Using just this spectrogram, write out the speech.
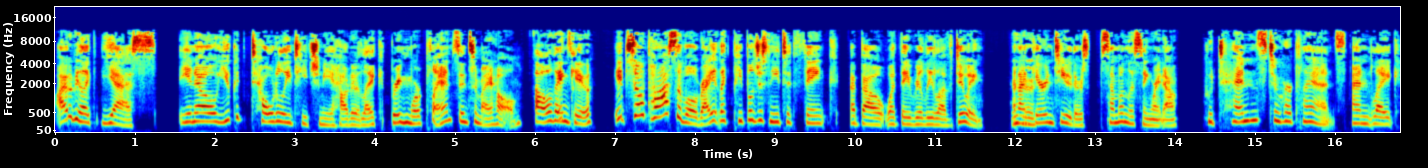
I would be like, yes, you know, you could totally teach me how to like bring more plants into my home. Oh, thank it's, you. It's so possible, right? Like people just need to think about what they really love doing. And mm-hmm. I guarantee you there's someone listening right now who tends to her plants and like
